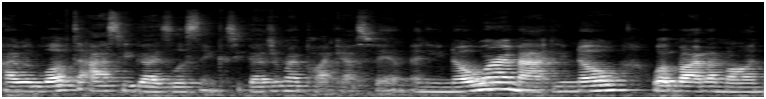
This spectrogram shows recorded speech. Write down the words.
I would love to ask you guys listening because you guys are my podcast fam and you know where I'm at. You know what vibe I'm on.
